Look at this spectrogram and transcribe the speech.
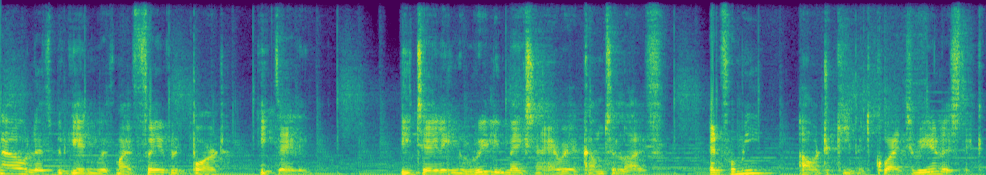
now let's begin with my favorite part, detailing. Detailing really makes an area come to life. And for me, I want to keep it quite realistic.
